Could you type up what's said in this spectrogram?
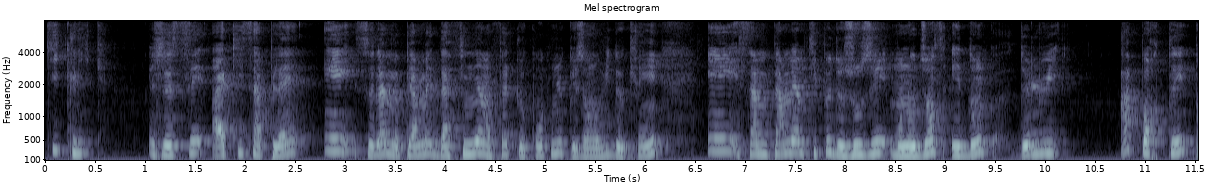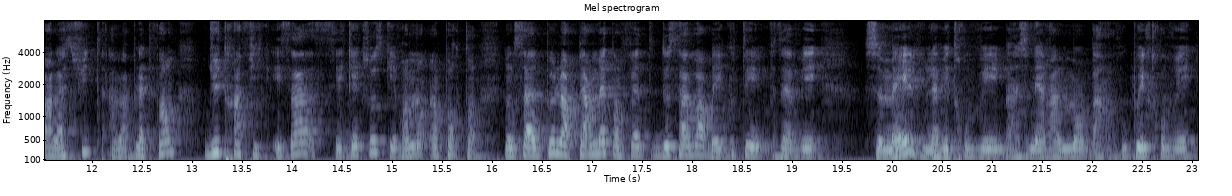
qui clique, je sais à qui ça plaît et cela me permet d'affiner en fait le contenu que j'ai envie de créer et ça me permet un petit peu de jauger mon audience et donc de lui apporter par la suite à ma plateforme du trafic. Et ça, c'est quelque chose qui est vraiment important. Donc ça peut leur permettre en fait de savoir, bah écoutez, vous avez ce mail, vous l'avez trouvé, bah, généralement, bah, vous pouvez le trouver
